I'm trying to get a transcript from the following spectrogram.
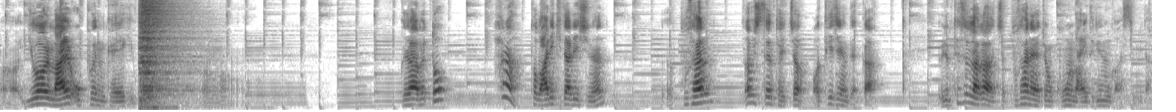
어, 6월 말 오픈 계획이고 어, 그 다음에 또 하나 더 많이 기다리시는 그 부산 서비스 센터 있죠. 어떻게 진행될까? 요즘 테슬라가 부산에 좀 공을 많이 들이는 것 같습니다.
